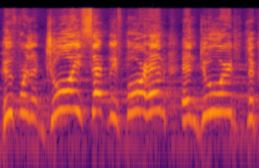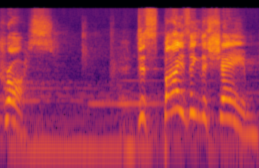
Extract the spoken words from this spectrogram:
who for the joy set before him endured the cross, despising the shame,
